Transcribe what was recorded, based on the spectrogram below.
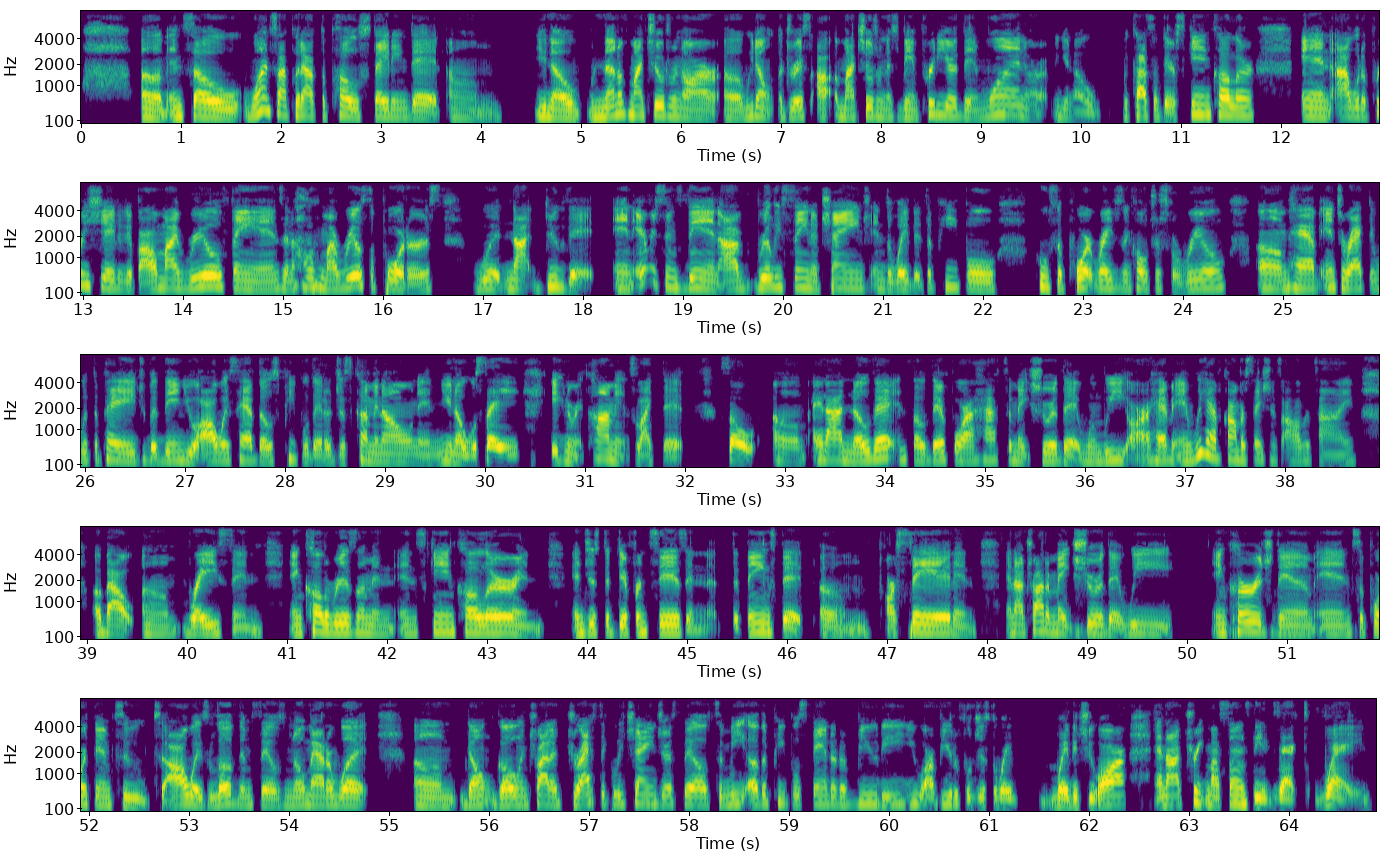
Um, and so once I put out the post stating that, um, you know, none of my children are, uh, we don't address uh, my children as being prettier than one or, you know, because of their skin color. And I would appreciate it if all my real fans and all of my real supporters would not do that. And ever since then, I've really seen a change in the way that the people who support Raising Cultures for real um, have interacted with the page. But then you always have those people that are just coming on and, you know, will say ignorant comments like that. So, um, and I know that. And so, therefore, I have to make sure that when we are having, and we have conversations all the time about um, race and, and colorism and, and skin color and, and just the differences and the things that um, are said. And, and I try to make sure that we encourage them and support them to to always love themselves no matter what. Um don't go and try to drastically change yourself to meet other people's standard of beauty. You are beautiful just the way way that you are and i treat my sons the exact way.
